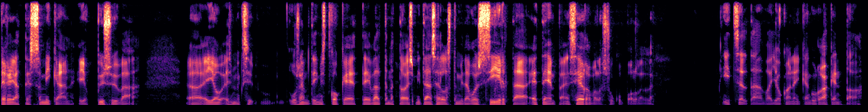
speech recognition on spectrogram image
Periaatteessa mikään ei ole pysyvää. Ei ole esimerkiksi useimmat ihmiset kokee, että ei välttämättä ole edes mitään sellaista, mitä voisi siirtää eteenpäin seuraavalle sukupolvelle itseltään, vaan jokainen ikään kuin rakentaa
